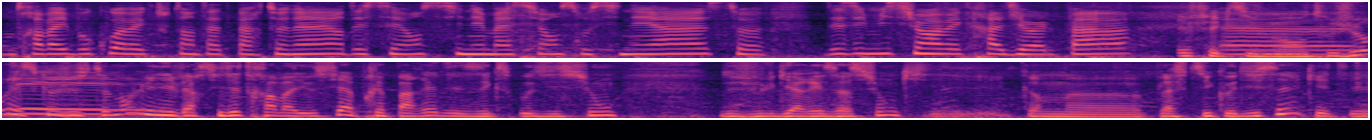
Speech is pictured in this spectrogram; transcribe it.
on, travaille beaucoup avec tout un tas de partenaires, des séances cinéma-sciences aux cinéastes, des émissions avec Radio Alpa. Effectivement, euh, toujours. Est-ce que justement l'université travaille aussi à préparer des expositions de vulgarisation qui, comme euh, Plastique Odyssée, qui était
